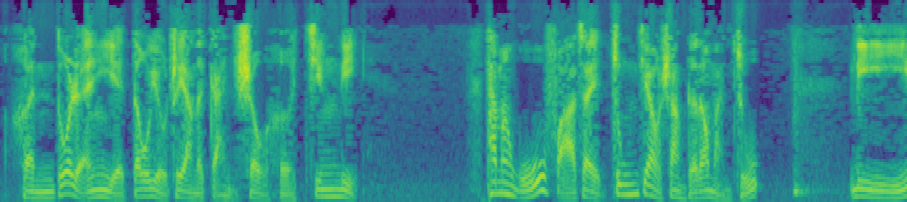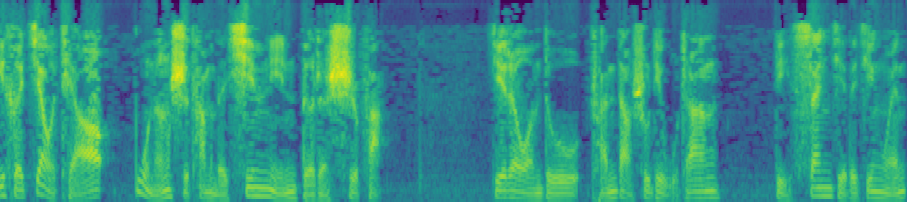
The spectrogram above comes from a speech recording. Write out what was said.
很多人也都有这样的感受和经历。他们无法在宗教上得到满足，礼仪和教条不能使他们的心灵得着释放。接着我们读《传道书》第五章第三节的经文：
